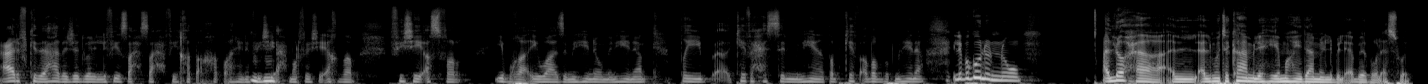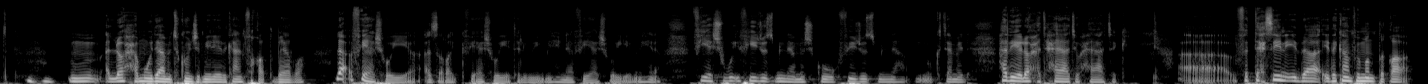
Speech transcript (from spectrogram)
عارف كذا هذا جدول اللي فيه صح صح في خطأ خطأ. هنا في. شيء أحمر في شيء أخضر في شيء أصفر يبغى يوازن من هنا ومن هنا. طيب كيف أحسن من هنا؟ طب كيف أضبط من هنا؟ اللي بقول إنه اللوحة ال- المتكاملة هي ما هي دائما اللي بالأبيض والأسود. اللوحة مو دائما تكون جميلة إذا كانت فقط بيضة. لا فيها شوية أزرق فيها شوية تلوين من هنا فيها شوية من هنا فيها شوي في جزء منها مشكوك في جزء منها مكتمل. هذه هي لوحة حياتي وحياتك. آه، فالتحسين إذا إذا كان في منطقة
